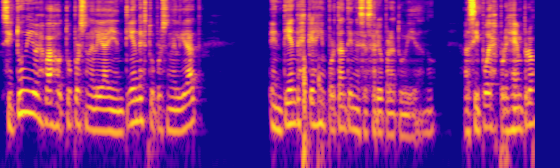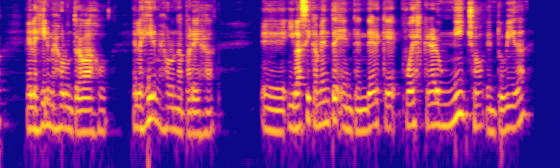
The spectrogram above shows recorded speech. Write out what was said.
si tú vives bajo tu personalidad y entiendes tu personalidad, entiendes que es importante y necesario para tu vida, ¿no? Así puedes, por ejemplo, elegir mejor un trabajo, elegir mejor una pareja, eh, y básicamente entender que puedes crear un nicho en tu vida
